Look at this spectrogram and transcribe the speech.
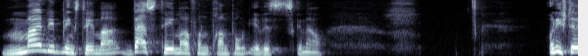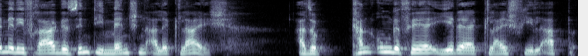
Mein Lieblingsthema, das Thema von Brandpunkt, ihr wisst es genau. Und ich stelle mir die Frage, sind die Menschen alle gleich? Also kann ungefähr jeder gleich viel ab?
